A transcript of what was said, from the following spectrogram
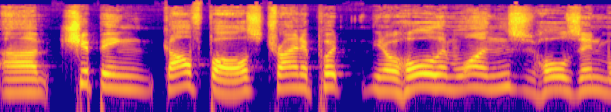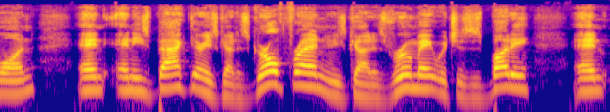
um, chipping golf balls, trying to put you know hole in ones, holes in one, and and he's back there. He's got his girlfriend and he's got his roommate, which is his buddy, and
